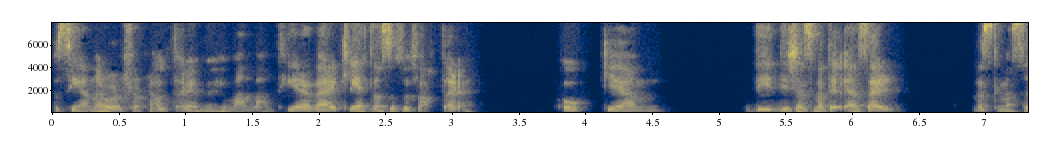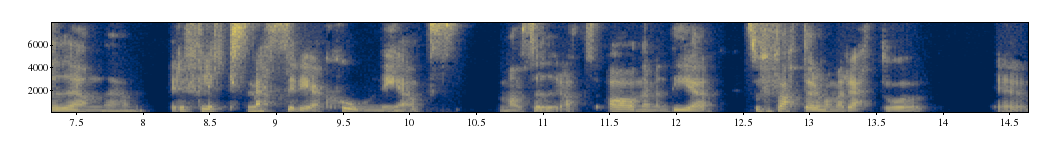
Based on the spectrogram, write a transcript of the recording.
på senare år framförallt, hur man hanterar verkligheten som författare. Och eh, det, det, känns som att det är en så här, vad ska man säga, en eh, reflexmässig reaktion är att man säger att ah, nej, men det, så författare har man rätt att eh,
